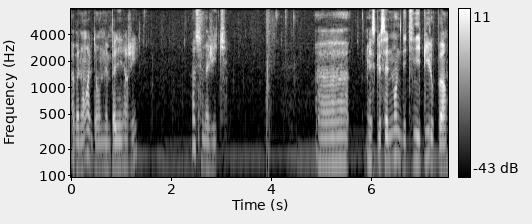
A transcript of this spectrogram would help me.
Ah bah non, elle demande même pas d'énergie. Ah, c'est magique. Euh, Est-ce que ça demande des tiny piles ou pas?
